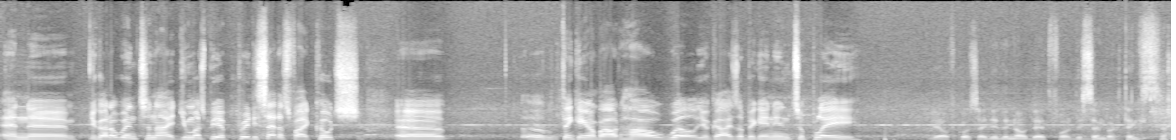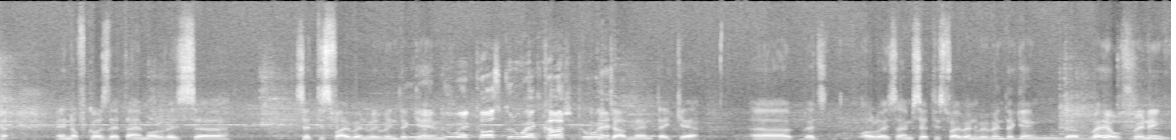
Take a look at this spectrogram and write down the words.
and uh, you got a win tonight. You must be a pretty satisfied coach, uh, uh, thinking about how well you guys are beginning to play. Yeah, of course, I didn't know that for December. Thanks, and of course that I'm always uh, satisfied when we win the game. Good win, coach. Good win, coach. Good, Good job, man. Take care. Uh, that's always I'm satisfied when we win the game. The way of winning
